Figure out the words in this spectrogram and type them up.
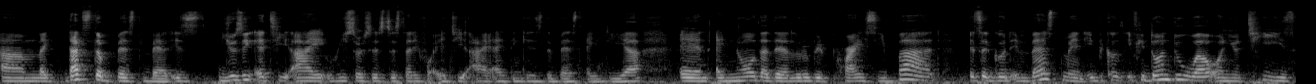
um like that's the best bet is using ATI resources to study for ATI I think is the best idea. And I know that they're a little bit pricey but it's a good investment because if you don't do well on your TEAS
